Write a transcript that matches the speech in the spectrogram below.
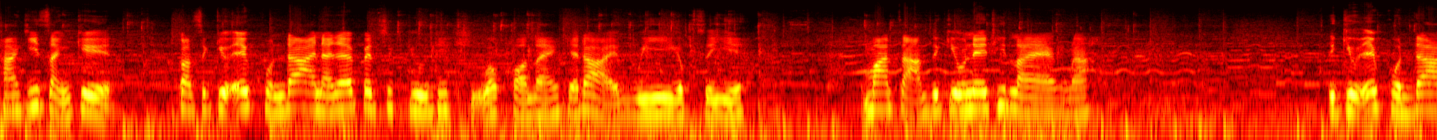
หาที่สังเกตก่อนสกิล X ผลได้นะได้เป็นสกิลที่ถือว่าพอแรงใช้ได้ V กับ C ประมาณ3สกิลเนที่แรงนะสกิล X ผลได้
